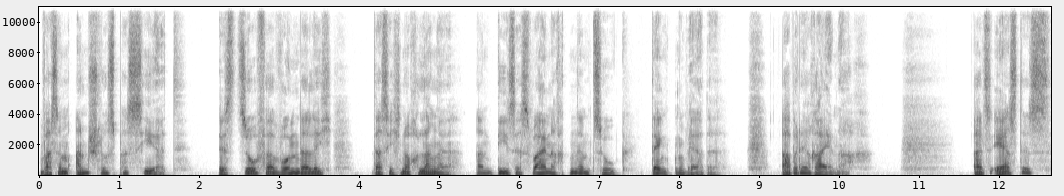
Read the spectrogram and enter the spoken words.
Was im Anschluss passiert, ist so verwunderlich, dass ich noch lange an dieses Weihnachten im Zug denken werde. Aber der Reihe nach. Als erstes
